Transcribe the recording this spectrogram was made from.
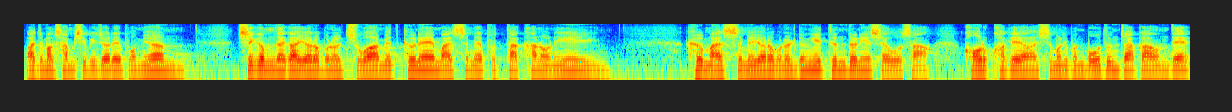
마지막 32절에 보면 지금 내가 여러분을 주와 및 그네의 말씀에 부탁하노니 그 말씀에 여러분을 능히 든든히 세우사 거룩하게 하심을 입은 모든 자 가운데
